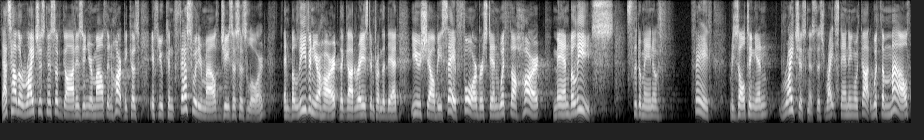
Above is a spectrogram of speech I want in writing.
That's how the righteousness of God is in your mouth and heart. Because if you confess with your mouth Jesus is Lord and believe in your heart that God raised him from the dead, you shall be saved. For, verse 10, with the heart man believes. It's the domain of faith, resulting in righteousness, this right standing with God. With the mouth,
